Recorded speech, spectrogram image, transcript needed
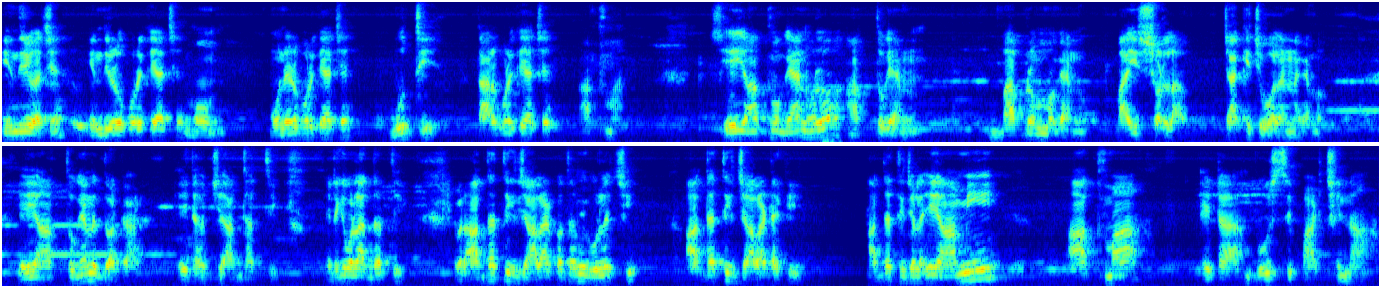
ইন্দ্রিয় আছে, ইন্দ্রিয়র উপরে কে আছে? মন। মনের উপরে কে আছে? বুদ্ধি। তার উপরে কে আছে? আত্মা। এই আত্মজ্ঞান হলো আত্মজ্ঞান বা ব্রহ্মজ্ঞান বা ঈশ্বর লাভ, যা কিছু বলেন না কেন। এই আত্মজ্ঞানের দরকার, এটা হচ্ছে আধ্যাত্মিক। এটাকে বলে আধ্যাত্মিক। এবার আধ্যাত্মিক জ্বালার কথা আমি বলেছি। আধ্যাত্মিক জ্বালাটা কি? আধ্যাত্মিক জ্বালা, এই আমি, আত্মা, এটা বুঝতে পারছি না।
